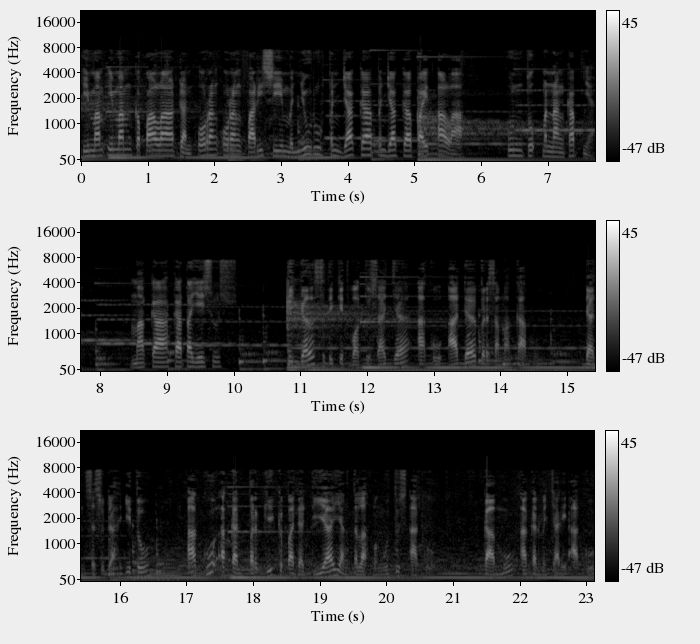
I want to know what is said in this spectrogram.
imam-imam kepala dan orang-orang Farisi menyuruh penjaga-penjaga bait Allah untuk menangkapnya. Maka kata Yesus, Tinggal sedikit waktu saja aku ada bersama kamu. Dan sesudah itu, aku akan pergi kepada dia yang telah mengutus aku. Kamu akan mencari aku,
